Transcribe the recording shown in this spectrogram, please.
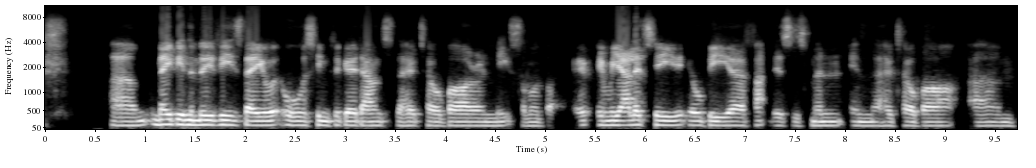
um, maybe in the movies they always seem to go down to the hotel bar and meet someone, but in reality, it'll be a fat businessman in the hotel bar. Um,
